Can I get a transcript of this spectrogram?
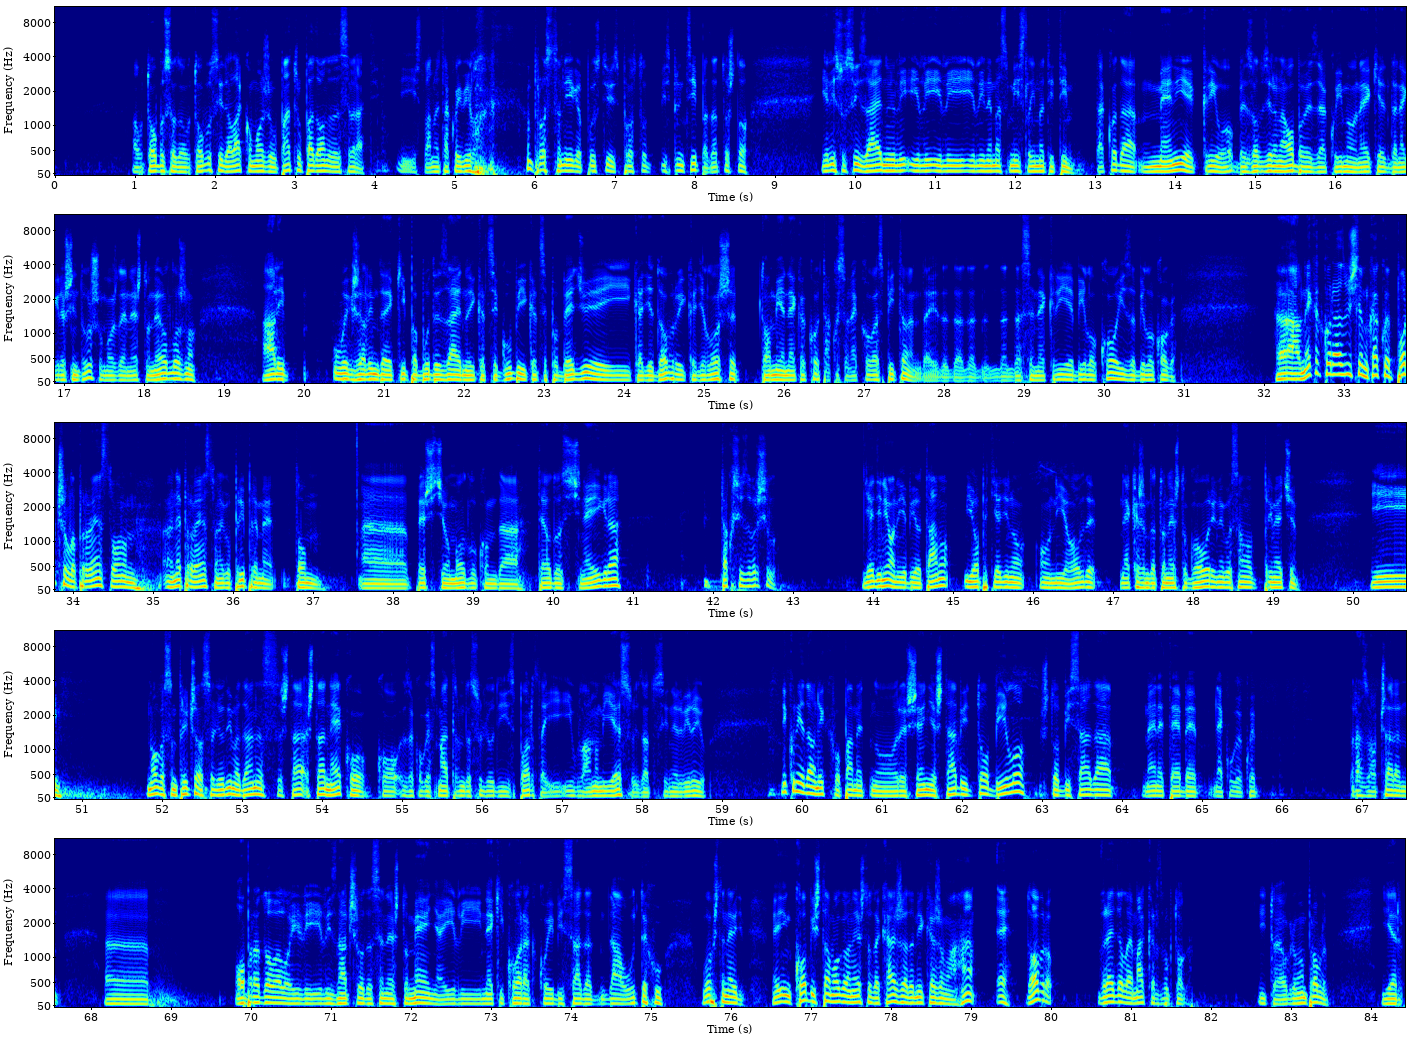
autobusa do autobusa i da lako može u patru pa da onda da se vrati. I stvarno je tako i bilo. prosto nije ga pustio iz, prosto, iz principa, zato što ili su svi zajedno ili, ili, ili, ili nema smisla imati tim. Tako da meni je krivo, bez obzira na obaveze ako imao neke, da ne grešim dušu, možda je nešto neodložno, ali uvek želim da ekipa bude zajedno i kad se gubi i kad se pobeđuje i kad je dobro i kad je loše, to mi je nekako, tako sam nekako vaspitavan, da, da, da, da, da, da se ne krije bilo ko iza bilo koga. A, ali nekako razmišljam kako je počelo prvenstvo onom, ne prvenstvo, nego pripreme tom a, Pešićevom odlukom da Teodosić ne igra. Tako se i završilo. Jedini on nije bio tamo i opet jedino on nije ovde. Ne kažem da to nešto govori, nego samo primećujem. I mnogo sam pričao sa ljudima danas šta, šta neko ko, za koga smatram da su ljudi iz sporta i, i uglavnom i jesu i zato se nerviraju. Niko nije dao nikakvo pametno rešenje šta bi to bilo što bi sada mene, tebe, nekoga ko je razočaran, uh, obradovalo ili, ili značilo da se nešto menja ili neki korak koji bi sada dao utehu, uopšte ne vidim. Ne vidim ko bi šta mogao nešto da kaže, a da mi kažemo, aha, e, dobro, vredelo je makar zbog toga. I to je ogroman problem. Jer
